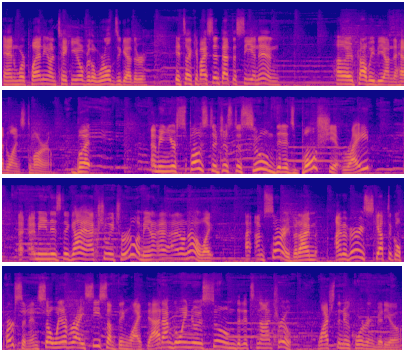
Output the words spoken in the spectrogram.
and we're planning on taking over the world together. It's like if I sent that to CNN, uh, it'd probably be on the headlines tomorrow. But I mean you're supposed to just assume that it's bullshit, right? I, I mean is the guy actually true? I mean I, I don't know like. I, I'm sorry, but I'm I'm a very skeptical person, and so whenever I see something like that, I'm going to assume that it's not true. Watch the new quartering video.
